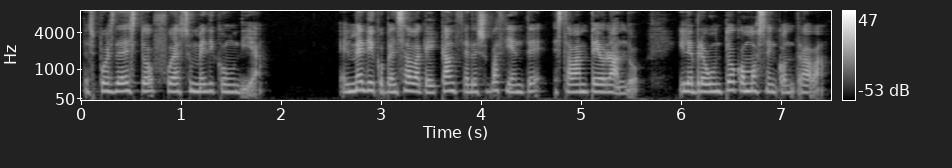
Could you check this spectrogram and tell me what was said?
Después de esto fue a su médico un día. El médico pensaba que el cáncer de su paciente estaba empeorando y le preguntó cómo se encontraba.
